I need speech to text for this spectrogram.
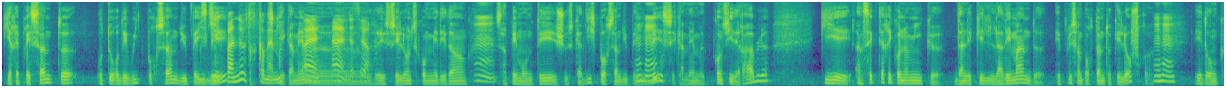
qui représente autour de 8% du PIB. Ce qui n'est pas neutre quand même. Ce qui est quand même, euh, selon ce qu'on met dedans, hmm. ça peut monter jusqu'à 10% du PIB, mhm. c'est quand même considérable qui est un secteur économique dans lequel la demande est plus importante que l'offre. Mhm. Et donc,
